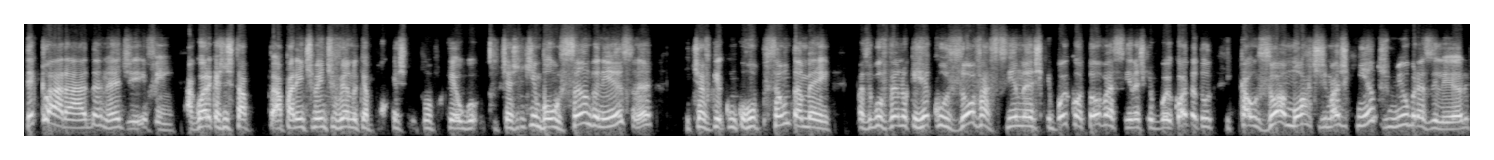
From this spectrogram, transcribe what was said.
declarada, né, de, enfim, agora que a gente está aparentemente vendo que é porque, porque o, que tinha gente embolsando nisso, né, que tinha que com corrupção também, mas o governo que recusou vacinas, que boicotou vacinas, que boicota tudo, que causou a morte de mais de 500 mil brasileiros,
